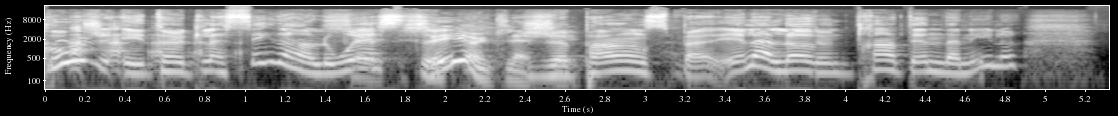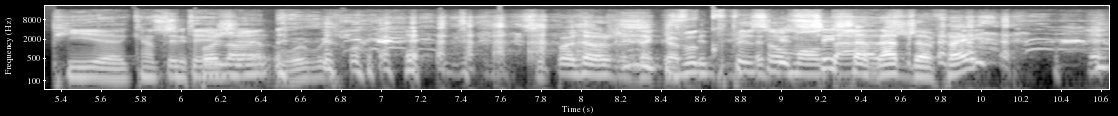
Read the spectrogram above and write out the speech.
Rouge est un classique dans l'Ouest. C'est c'est un classique. Je pense. Pa- Elle, elle a une trentaine d'années, là. Puis euh, quand C'est étais pas jeune. Oui, oui. c'est pas l'âge de ta Je vais couper son tu sais sa montage. date de fête?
